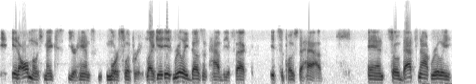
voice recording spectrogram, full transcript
it, it almost makes your hands more slippery. Like it, it really doesn't have the effect it's supposed to have, and so that's not really.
